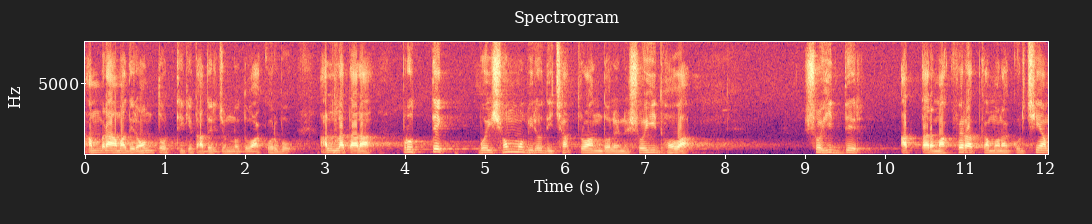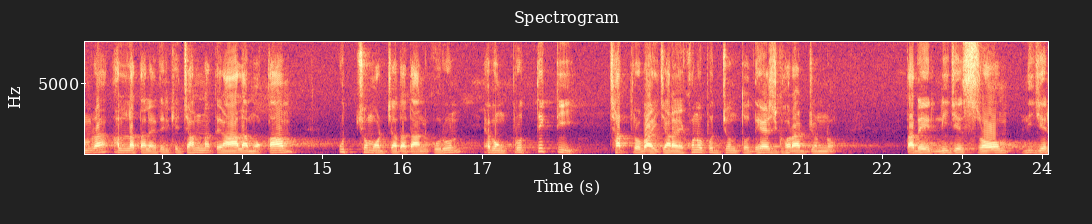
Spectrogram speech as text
আমরা আমাদের অন্তর থেকে তাদের জন্য দোয়া করব। আল্লাহ তালা প্রত্যেক বৈষম্য বিরোধী ছাত্র আন্দোলনে শহীদ হওয়া শহীদদের আত্মার মাগফেরাত কামনা করছি আমরা। আল্লাহ তালা এদেরকে জান্নাতের আলা মকাম, উচ্চ মর্যাদা দান করুন এবং প্রত্যেকটি ছাত্রবাই যারা এখনও পর্যন্ত দেশ গড়ার জন্য তাদের নিজের শ্রম, নিজের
